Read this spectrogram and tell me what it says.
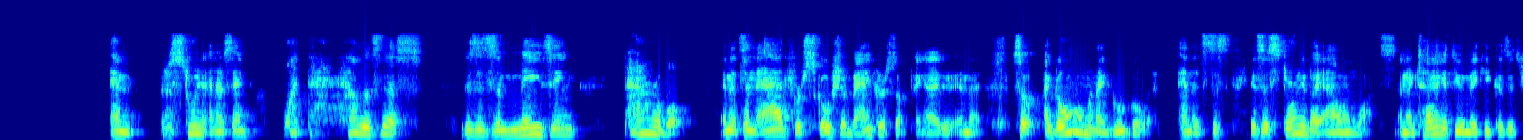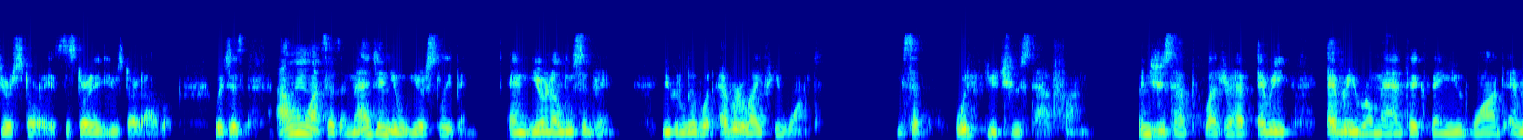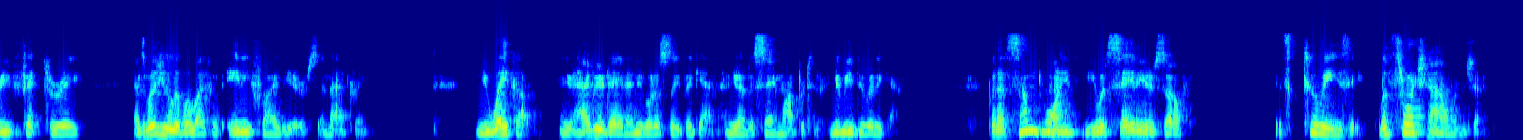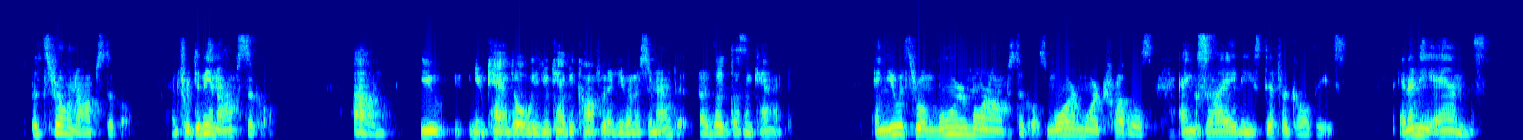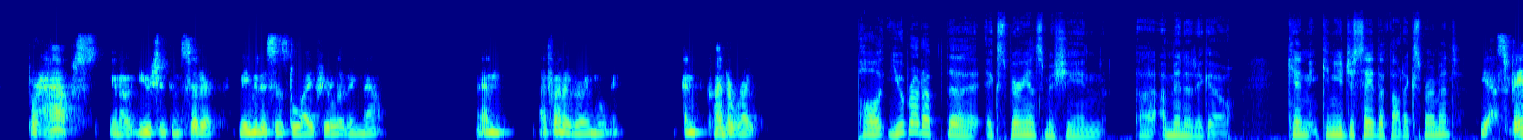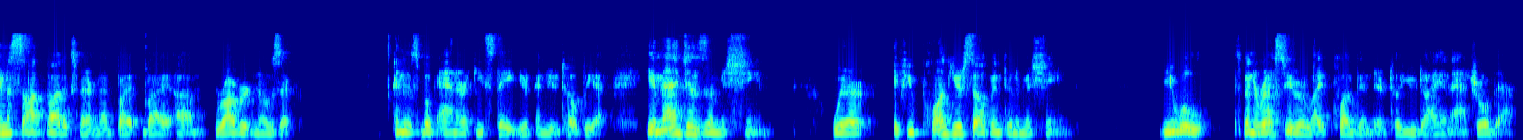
and a story, and I'm saying, what the hell is this? Because it's an amazing parable, and it's an ad for Scotiabank or something. I, and I, so I go home and I Google it, and it's this. It's a story by Alan Watts, and I'm telling it to you, Mickey, because it's your story. It's the story that you started out with which is Alan Watts says, imagine you, you're sleeping and you're in a lucid dream. You could live whatever life you want. He said, wouldn't you choose to have fun? Wouldn't you just have pleasure, have every every romantic thing you'd want, every victory? And suppose you live a life of 85 years in that dream. And you wake up and you have your day, then you go to sleep again, and you have the same opportunity. Maybe you do it again. But at some point, you would say to yourself, it's too easy. Let's throw a challenge in. Let's throw an obstacle. And for it to be an obstacle, um, you you can't always you can't be confident you're going to surmount it. It doesn't count. And you would throw more and more obstacles, more and more troubles, anxieties, difficulties. And in the end, perhaps you know you should consider maybe this is the life you're living now. And I find it very moving and kind of right. Paul, you brought up the experience machine uh, a minute ago. Can can you just say the thought experiment? Yes, famous thought thought experiment by by um, Robert Nozick in his book Anarchy, State, and Utopia. He imagines a machine where if you plug yourself into the machine, you will spend the rest of your life plugged in there till you die a natural death,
